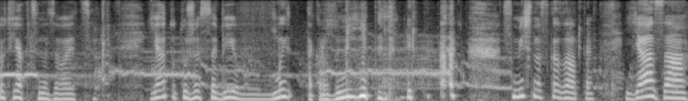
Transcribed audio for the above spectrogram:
Тут як це називається? Я тут уже собі в ми... так розумієте, смішно сказати. Я за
